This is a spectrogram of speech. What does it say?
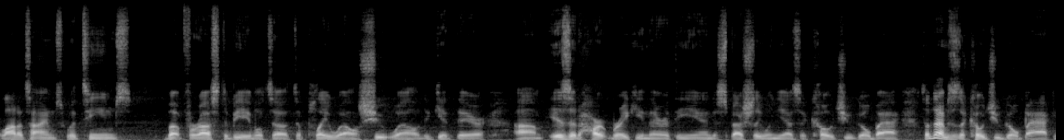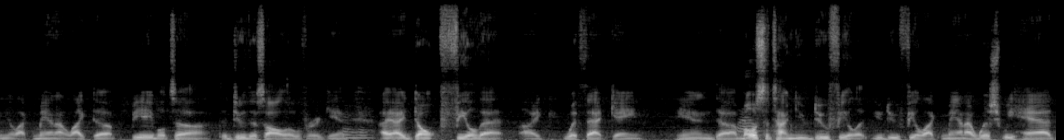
a lot of times with teams. But for us to be able to, to play well, shoot well, to get there, um, is it heartbreaking there at the end, especially when you, as a coach, you go back? Sometimes as a coach, you go back and you're like, man, I'd like to be able to, to do this all over again. Mm-hmm. I, I, don't feel that like with that game. And uh, wow. most of the time, you do feel it. You do feel like, man, I wish we had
